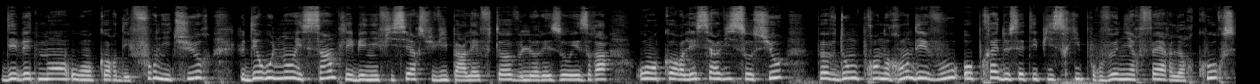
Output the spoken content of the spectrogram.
des vêtements ou encore des fournitures. Le déroulement est simple, les bénéficiaires suivis par Leftov, le réseau Ezra ou encore les services sociaux peuvent donc prendre rendez-vous auprès de cette épicerie pour venir faire leurs courses.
